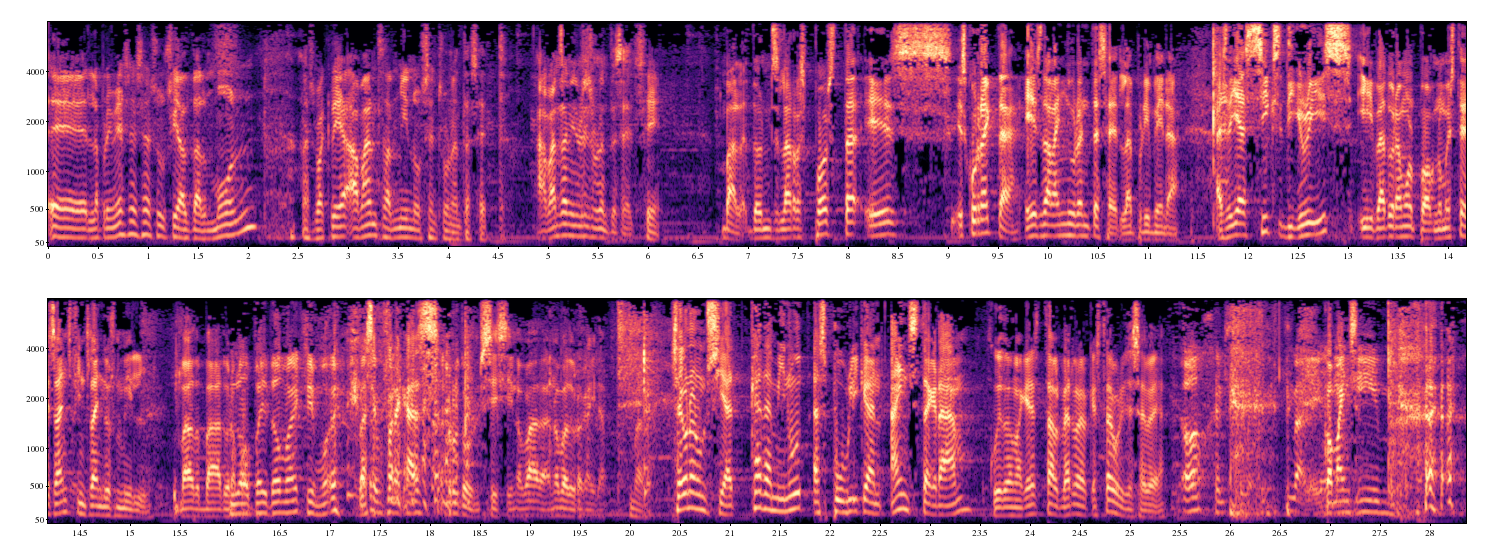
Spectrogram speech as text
eh, la primera xarxa social del món es va crear abans del 1997. Abans del 1997? Sí. Vale, doncs la resposta és, és correcta. És de l'any 97, la primera. Es deia Six Degrees i va durar molt poc, només 3 anys fins l'any 2000. Va, va durar Lo petó máximo. eh? Va ser un fracàs rotund, sí, sí, no va, no va durar gaire. Vale. Segon anunciat, cada minut es publiquen a Instagram, cuidado amb aquesta, Albert, aquesta hauries de saber. Oh, vale. Com a Inst...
